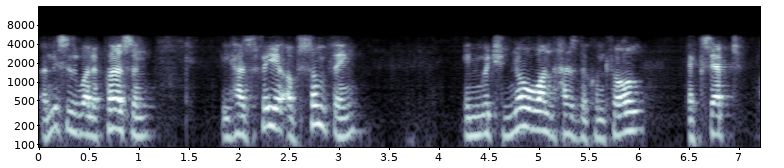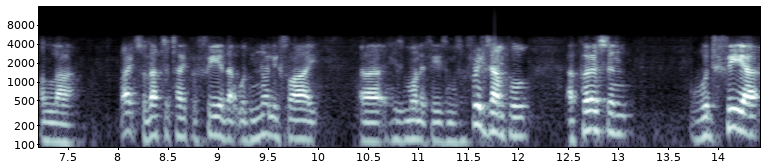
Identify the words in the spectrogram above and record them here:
And this is when a person he has fear of something in which no one has the control except Allah. Right? So that's a type of fear that would nullify uh, his monotheism. So for example, a person would fear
